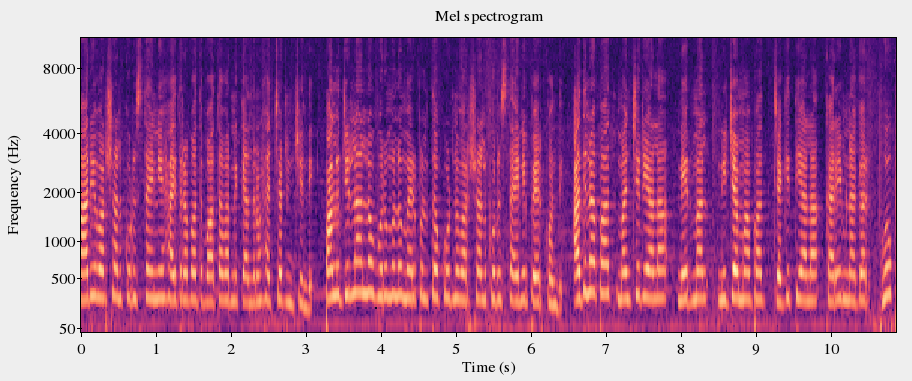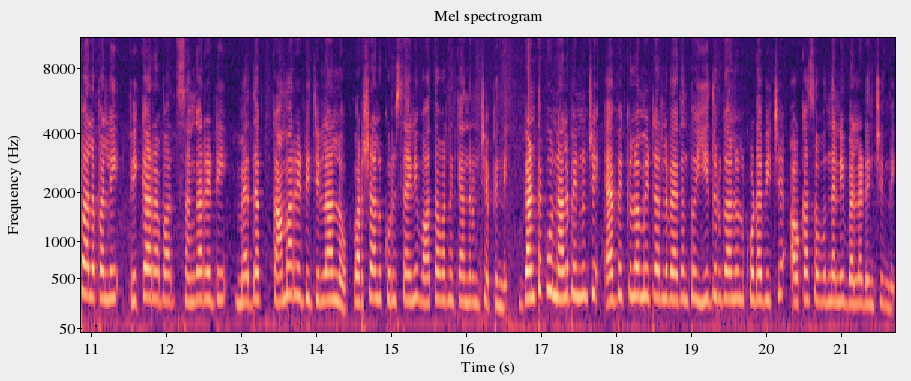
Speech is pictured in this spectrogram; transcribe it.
భారీ వర్షాలు కురుస్తాయని హైదరాబాద్ వాతావరణ కేంద్రం హెచ్చరించింది. పలు జిల్లాల్లో ఉరుములు మెరుపులతో కూడిన వర్షాలు కురుస్తాయని పేర్కొంది. ఆదిలాబాద్ మంచిర్యాల నిర్మల్ నిజామాబాద్ జగిత్యాల కరీంనగర్ భూపాలపల్లి వికారాబాద్ సంగారెడ్డి మెదక్ కామారెడ్డి జిల్లాల్లో వర్షాలు కురుస్తాయని వాతావరణ కేంద్రం చెప్పింది. గంటకు నలభై నుంచి యాభై కిలోమీటర్ల వేగంతో ఈదురుగాలులు కూడా వీచే అవకాశం ఉందని వెల్లడించింది.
